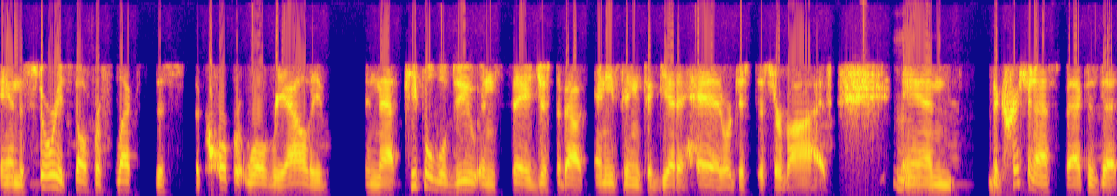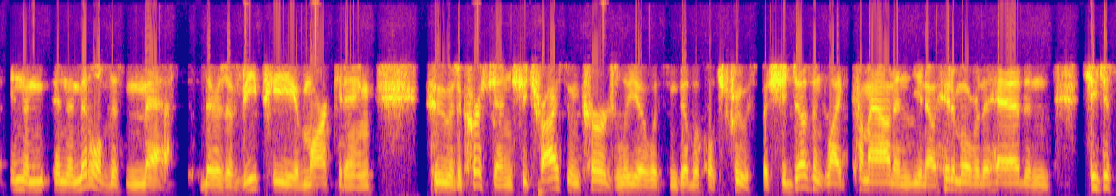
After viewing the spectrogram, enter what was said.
And the story itself reflects this the corporate world reality in that people will do and say just about anything to get ahead or just to survive. Mm. And the Christian aspect is that in the in the middle of this mess, there's a VP of marketing who is a Christian. She tries to encourage Leo with some biblical truth, but she doesn't like come out and you know hit him over the head, and she just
